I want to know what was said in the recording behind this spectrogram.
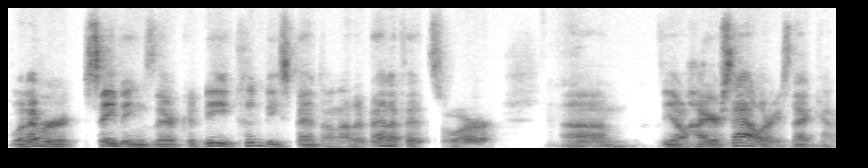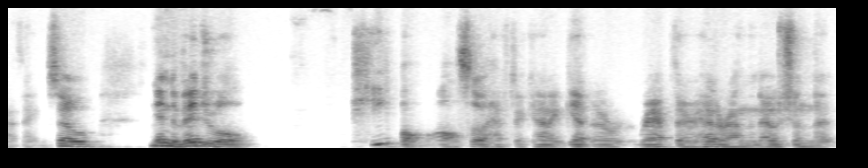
whatever savings there could be could be spent on other benefits or um, you know higher salaries, that kind of thing. So individual people also have to kind of get or wrap their head around the notion that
